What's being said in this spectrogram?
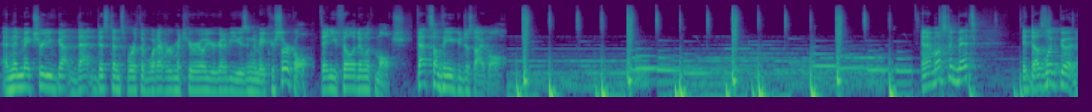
and then make sure you've got that distance worth of whatever material you're going to be using to make your circle. Then you fill it in with mulch. That's something you can just eyeball. And I must admit, it does look good.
